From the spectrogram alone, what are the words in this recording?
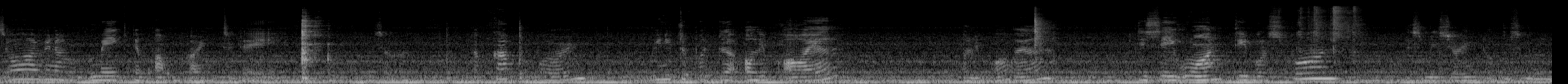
So I'm gonna make the popcorn today. So the popcorn, we need to put the olive oil. Olive oil. They say one tablespoon. Just measuring tablespoon.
